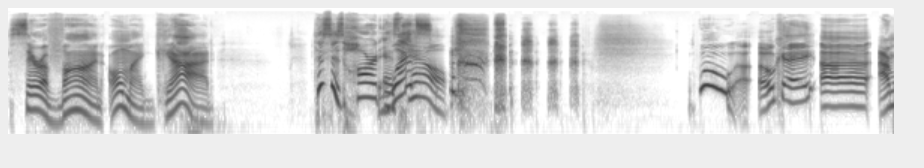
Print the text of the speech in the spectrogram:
Sarah Vaughan. Oh, my God. This is hard as What? hell. Woo. uh, okay. Uh, I'm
